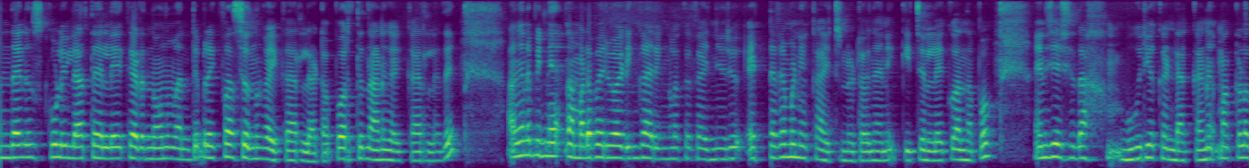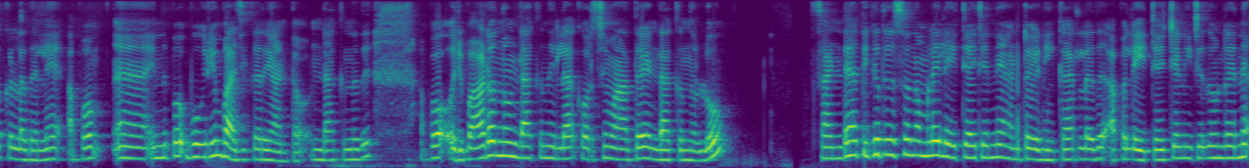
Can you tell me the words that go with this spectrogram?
എന്തായാലും സ്കൂളില്ലാത്തതല്ലേ കിടന്നോന്ന് പറഞ്ഞിട്ട് ബ്രേക്ക്ഫാസ്റ്റ് ഒന്നും കഴിക്കാറില്ല കേട്ടോ പുറത്തുനിന്നാണ് കഴിക്കാറുള്ളത്. അങ്ങനെ പിന്നെ നമ്മുടെ പരിപാടിയും കാര്യങ്ങളൊക്കെ കഴിഞ്ഞൊരു എട്ടര മണിയൊക്കെ ആയിട്ടുണ്ട് കേട്ടോ. ഞാൻ കിച്ചണിലേക്ക് വന്നപ്പോൾ അതിന് ശേഷം ഇതാ ഭൂരിയൊക്കെ ഉണ്ടാക്കുകയാണ് മക്കളൊക്കെ ഉള്ളതല്ലേ? അപ്പോൾ ഇന്നിപ്പോൾ ഭൂരിയും പാചിക്കറിയാണ് കേട്ടോ ഉണ്ടാക്കുന്നത്. അപ്പോൾ ഒരുപാടൊന്നും ഉണ്ടാക്കുന്നില്ല. കുറച്ച് മാത്രമേ ഉണ്ടാക്കുന്നുള്ളൂ. സൺഡേ അധിക ദിവസം നമ്മൾ ലേറ്റ് ആയിട്ട് തന്നെയാണ് കേട്ടോ എണീക്കാറുള്ളത്. അപ്പോൾ ലേറ്റ് ആയിട്ട് എണീറ്റതുകൊണ്ട് തന്നെ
